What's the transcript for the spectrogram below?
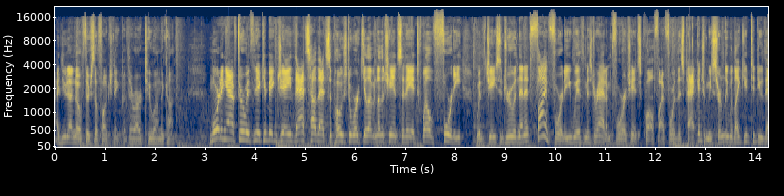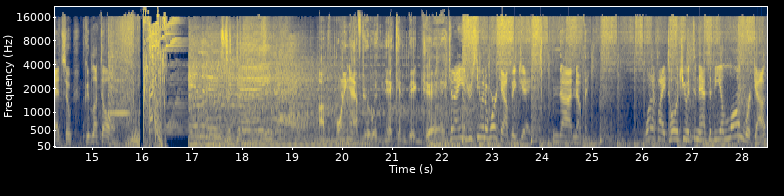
I do not know if they're still functioning, but there are two on the continent. Morning after with Nick and Big J. That's how that's supposed to work. You'll have another chance today at 12:40 with Jason Drew, and then at 5:40 with Mr. Adam for a chance to qualify for this package. And we certainly would like you to do that. So good luck to all. On the morning after with Nick and Big J. Can I interest you in a workout, Big J? Nah, no thank you. What if I told you it didn't have to be a long workout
